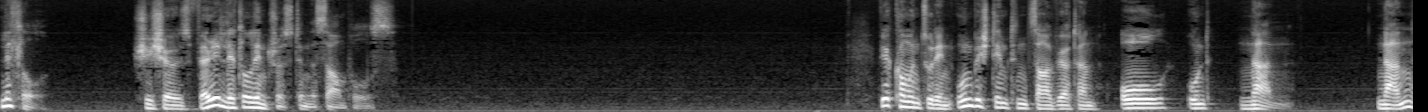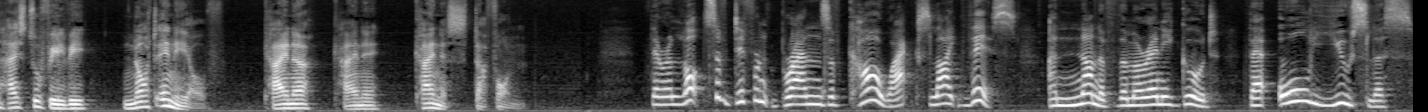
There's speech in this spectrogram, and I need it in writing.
Little. She shows very little interest in the samples. Wir kommen zu den unbestimmten Zahlwörtern all und none. None heißt so viel wie not any of. Keiner, keine, keines davon. There are lots of different brands of car wax like this, and none of them are any good. They're all useless.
